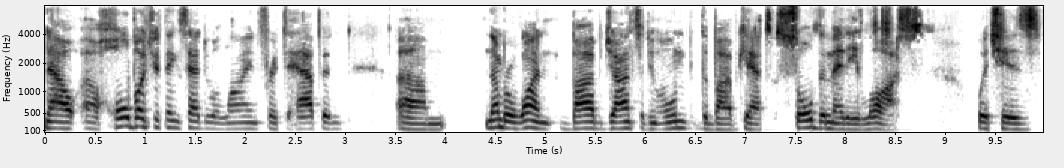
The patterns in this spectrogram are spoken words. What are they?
now a whole bunch of things had to align for it to happen. Um, number one, Bob Johnson, who owned the Bobcats, sold them at a loss, which is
